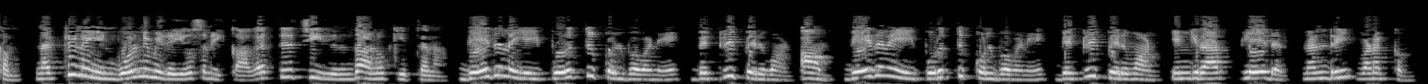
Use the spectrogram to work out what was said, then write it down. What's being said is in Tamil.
வணக்கம். நற்றினையின் ஒரு நிமிட யோசனைக்காக திருச்சியிலிருந்து அணுகீர்த்தனா வேதனையை பொறுத்துக் கொள்பவனே வெற்றி பெறுவான். ஆம் வேதனையை பொறுத்துக் கொள்பவனே வெற்றி பெறுவான் என்கிறார் கிளேடர். நன்றி வணக்கம்.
